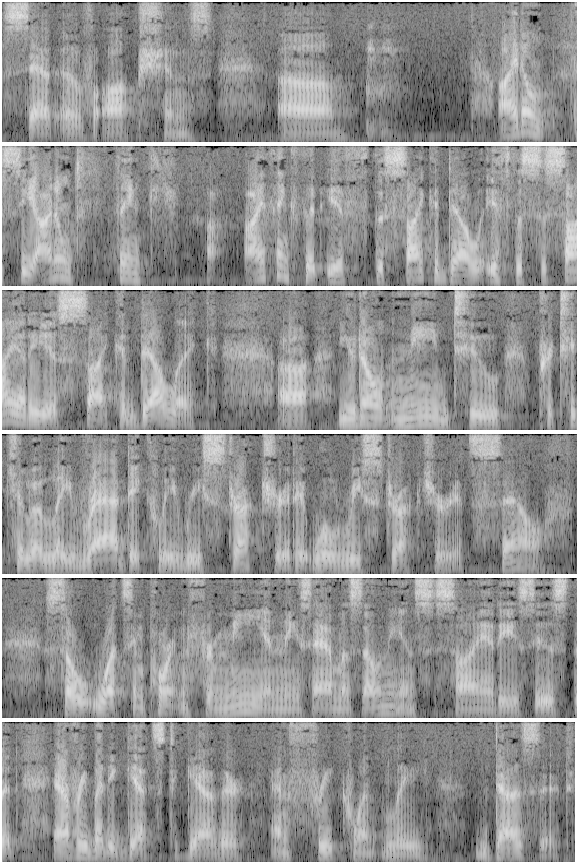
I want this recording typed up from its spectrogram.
set of options. Uh, I don't see. I don't think. I think that if the psychedelic, if the society is psychedelic, uh, you don't need to particularly radically restructure it. It will restructure itself. So what's important for me in these Amazonian societies is that everybody gets together and frequently does it.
